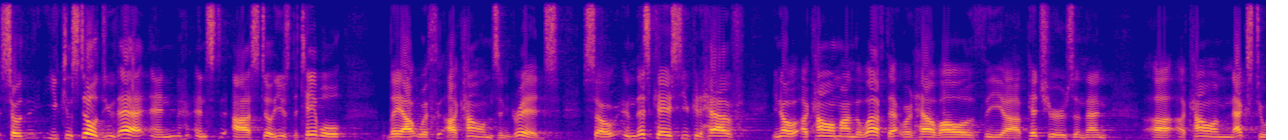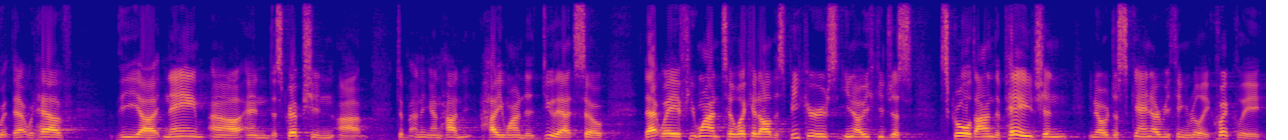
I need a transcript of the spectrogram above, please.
so you can still do that and, and uh, still use the table layout with uh, columns and grids. So in this case, you could have you know, a column on the left that would have all of the uh, pictures and then uh, a column next to it that would have the name and description depending on how, how you wanted to do that. So that way, if you wanted to look at all the speakers, you know, you could just scroll down the page and you know, just scan everything really quickly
